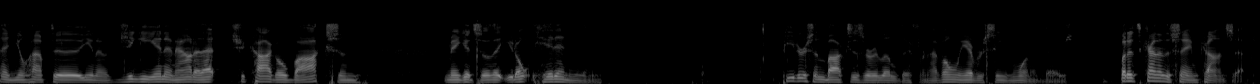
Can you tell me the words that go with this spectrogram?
and you'll have to you know jiggy in and out of that Chicago box and make it so that you don't hit anything. Peterson boxes are a little different. I've only ever seen one of those, but it's kind of the same concept.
